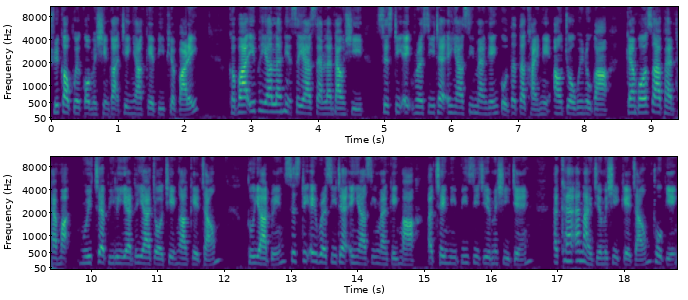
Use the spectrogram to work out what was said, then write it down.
ရွေးကောက်ပွဲကော်မရှင်ကကြေညာခဲ့ပြီးဖြစ်ပါတယ်။ကဘာဤဖျားလက်နှင့်ဆရာဆန်လန်တောင်ရှိ68 resident အင်ယာစီမံကိန်းကိုတသက်ခိုင်နှင့်အောင်ကျော်ဝင်းတို့ကကမ်ဘောဆာဘန်ထံမှငွေချက်ဘီလီယံ100ကျော်ချေငှားခဲ့ကြောင်းတို့ရတွင်68 resident အင်ယာစီမံကိန်းမှာအချိန်မီပြီးစီးခြင်းမရှိခြင်း အခန်းအနိုင်ခြင်းမရှိခဲ့ကြောင်းထို့ပြင်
